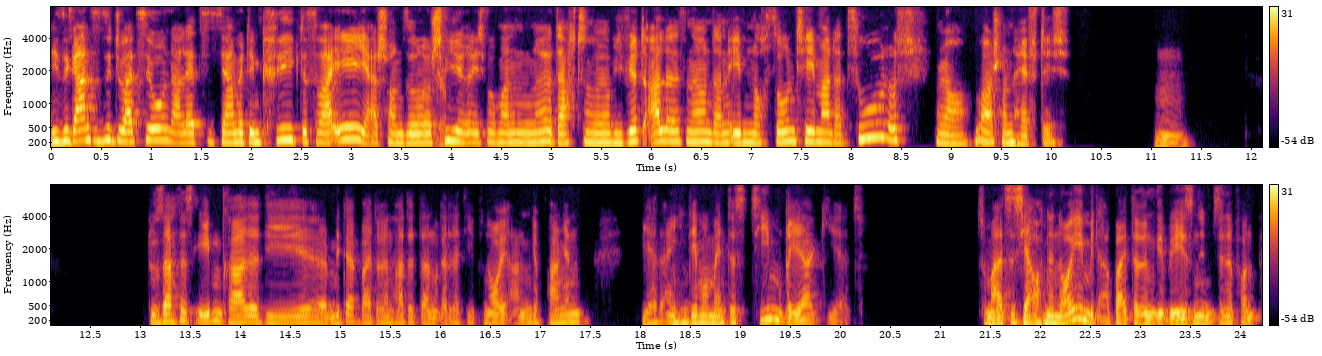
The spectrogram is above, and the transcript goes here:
diese ganze Situation da letztes Jahr mit dem Krieg, das war eh ja schon so ja. schwierig, wo man ne, dachte, wie wird alles, ne? Und dann eben noch so ein Thema dazu, das ja, war schon heftig. Hm. Du sagtest eben gerade, die äh, Mitarbeiterin hatte dann relativ neu angefangen. Wie hat eigentlich in dem Moment das Team reagiert? Zumal es ist ja auch eine neue Mitarbeiterin gewesen im Sinne von,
